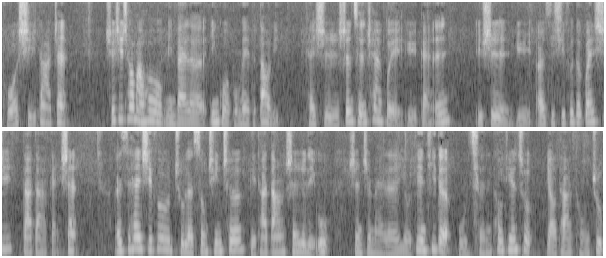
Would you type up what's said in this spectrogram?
婆媳大战。学习超马后，明白了因果不昧的道理，开始深层忏悔与感恩，于是与儿子媳妇的关系大大改善。儿子和媳妇除了送亲车给他当生日礼物，甚至买了有电梯的五层透天厝，邀他同住。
